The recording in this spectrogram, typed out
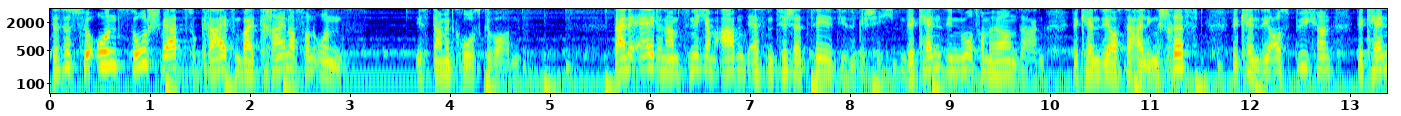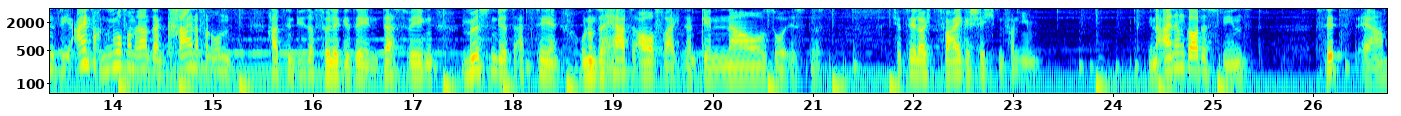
Das ist für uns so schwer zu greifen, weil keiner von uns ist damit groß geworden. Deine Eltern haben es nicht am Abendessentisch erzählt, diese Geschichten. Wir kennen sie nur vom Hörensagen. Wir kennen sie aus der Heiligen Schrift, wir kennen sie aus Büchern, wir kennen sie einfach nur vom Hörensagen. Keiner von uns hat es in dieser Fülle gesehen. Deswegen müssen wir es erzählen und unser Herz aufweichen und sagen, genau so ist es. Ich erzähle euch zwei Geschichten von ihm. In einem Gottesdienst sitzt er,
